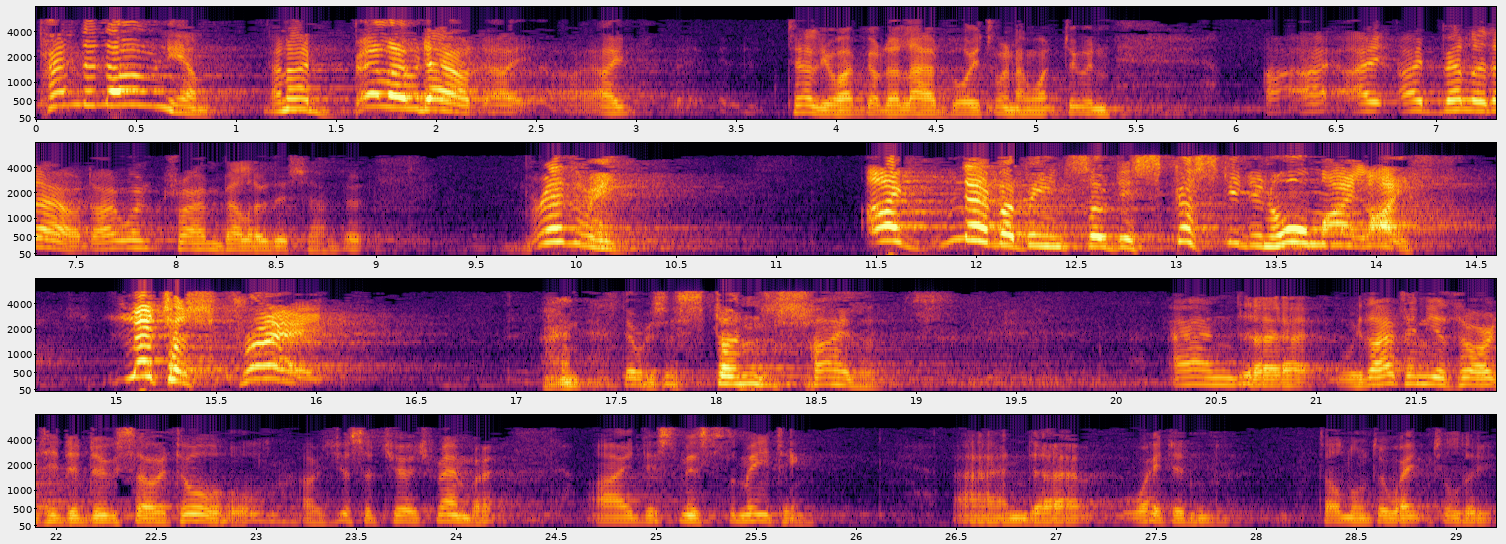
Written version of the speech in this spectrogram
pandemonium. And I bellowed out. I, I, tell you, I've got a loud voice when I want to, and I, I, I bellowed out. I won't try and bellow this time, but brethren, I've never been so disgusted in all my life. Let us pray. And there was a stunned silence. And uh, without any authority to do so at all, I was just a church member, I dismissed the meeting and uh, waited, told them to wait until it,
